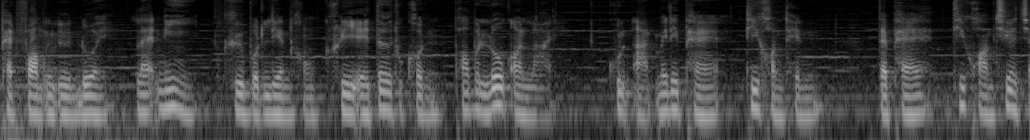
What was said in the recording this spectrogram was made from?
แพลตฟอร์มอื่น ๆ ด้วย และนี่คือบทเรียนของครีเอเตอร์ทุกคน เพราะบนโลกออนไลน์ คุณอาจไม่ได้แพ้ที่คอนเทนต์ แต่แพ้ที่ความเชื่อใจ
